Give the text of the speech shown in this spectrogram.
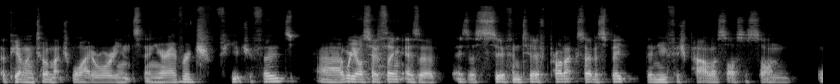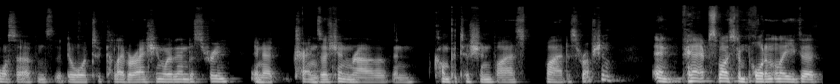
appealing to a much wider audience than your average future foods. Uh, we also think as a as a surf and turf product, so to speak, the new fish pāua saucisson also opens the door to collaboration with industry in a transition rather than competition via, via disruption. And perhaps most importantly, the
